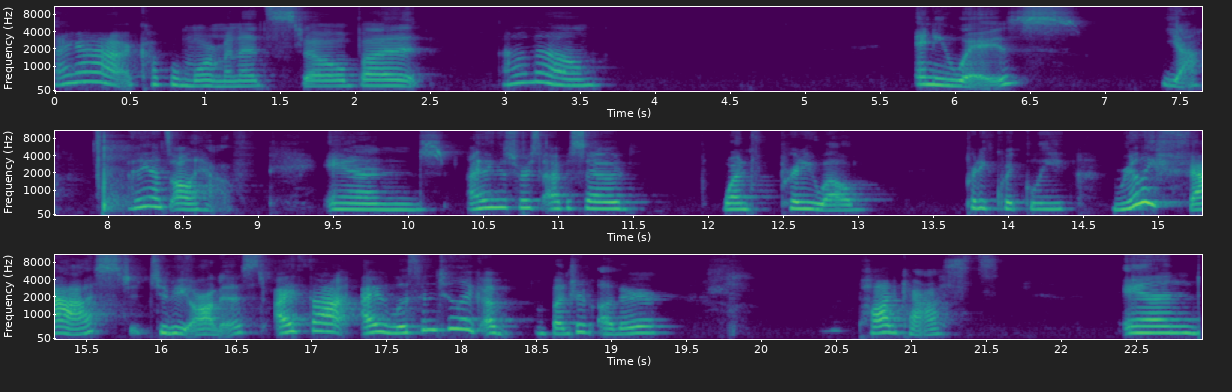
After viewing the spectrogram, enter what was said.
I got a couple more minutes still, but I don't know. Anyways, yeah. I think that's all I have. And I think this first episode went pretty well, pretty quickly, really fast, to be honest. I thought I listened to like a bunch of other podcasts and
